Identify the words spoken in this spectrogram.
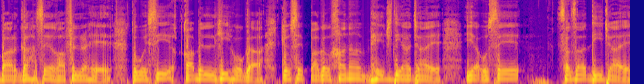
بارگاہ سے غافل رہے تو وہ اسی قابل ہی ہوگا کہ اسے پاگل خانہ بھیج دیا جائے یا اسے سزا دی جائے۔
